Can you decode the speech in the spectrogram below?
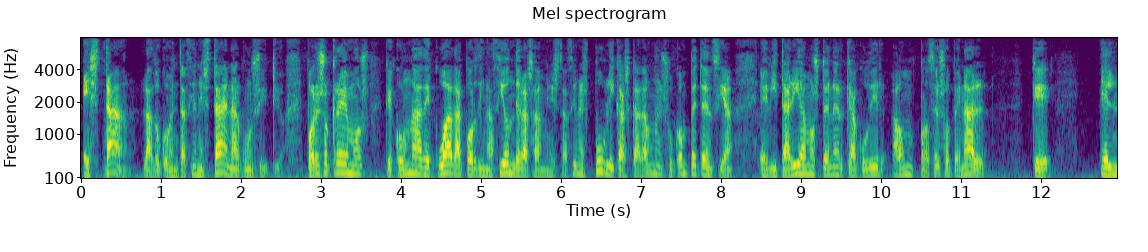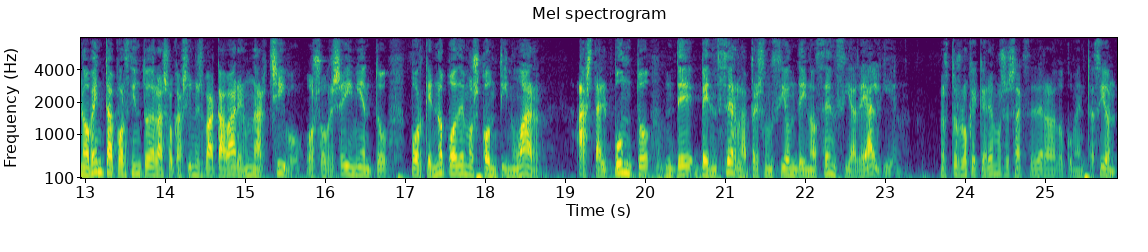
Está, la documentación está en algún sitio. Por eso creemos que con una adecuada coordinación de las administraciones públicas, cada uno en su competencia, evitaríamos tener que acudir a un proceso penal que el 90% de las ocasiones va a acabar en un archivo o sobreseguimiento porque no podemos continuar hasta el punto de vencer la presunción de inocencia de alguien. Nosotros lo que queremos es acceder a la documentación.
